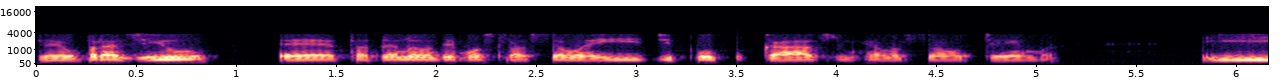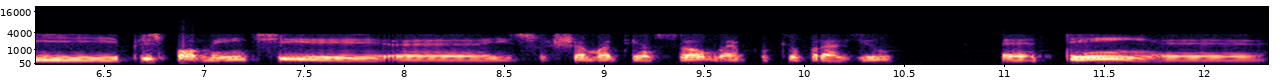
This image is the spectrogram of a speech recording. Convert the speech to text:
é, o Brasil está é, dando uma demonstração aí de pouco caso em relação ao tema e principalmente isso chama atenção, né, porque o Brasil tem é,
